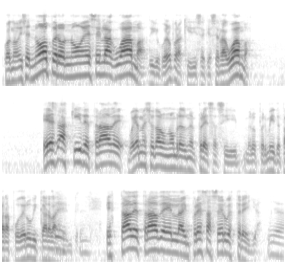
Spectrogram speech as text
Cuando dicen, no, pero no es en la Guama, digo, bueno, pero aquí dice que es en la Guama. Es aquí detrás de, voy a mencionar un nombre de una empresa, si me lo permite, para poder ubicar a la Sí, gente. sí. Está detrás de la empresa Cero Estrella. Ya.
